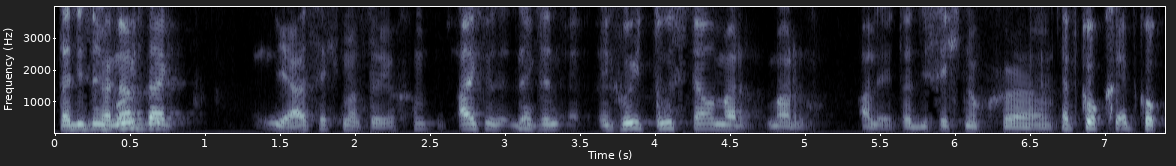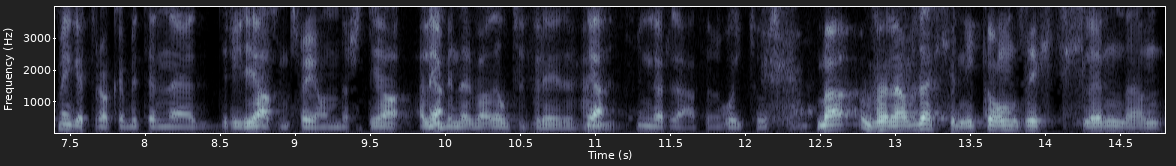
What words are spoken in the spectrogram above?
dat is een Vanaf goed... dat ik... Ja, zeg maar zo, Jochem. Ah, ik- dat is een, een goed toestel, maar, maar allee, dat is echt nog... eh, heb ik ook, heb ik ook meegetrokken met een eh 3200. ja, allee, Ja. ik ben daar wel heel tevreden van. Ja, inderdaad, een goed toestel. Maar vanaf dat je Nikon zegt, Glenn, dan...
